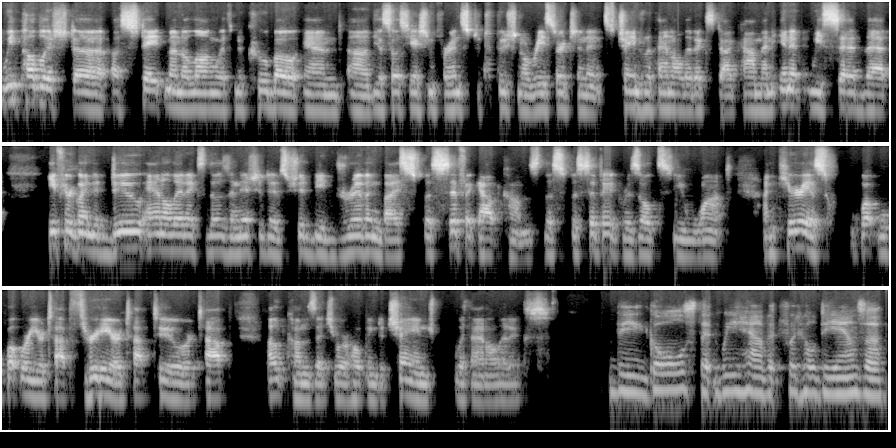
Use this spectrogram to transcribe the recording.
We published a, a statement along with NACUBO and uh, the Association for Institutional Research, and it's changewithanalytics.com. And in it, we said that if you're going to do analytics, those initiatives should be driven by specific outcomes, the specific results you want. I'm curious, what, what were your top three or top two or top outcomes that you were hoping to change with analytics? The goals that we have at Foothill De Anza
